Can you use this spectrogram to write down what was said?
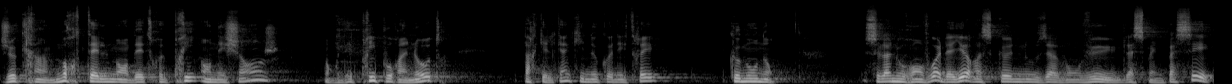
Je crains mortellement d'être pris en échange, donc d'être pris pour un autre, par quelqu'un qui ne connaîtrait que mon nom. Cela nous renvoie d'ailleurs à ce que nous avons vu la semaine passée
